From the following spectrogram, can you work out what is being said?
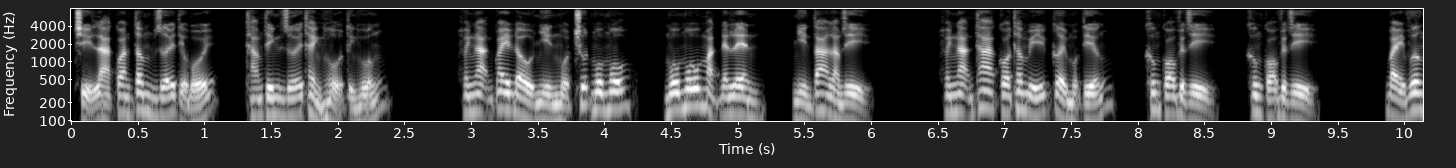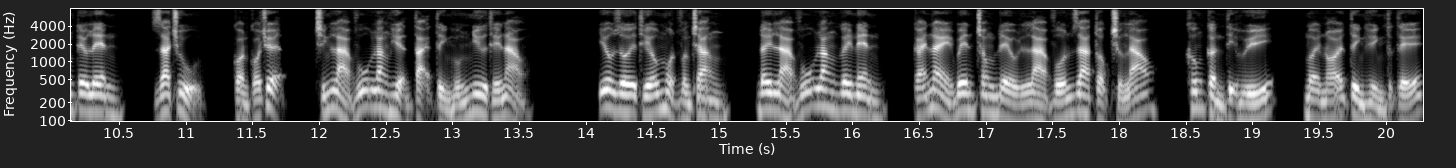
chỉ là quan tâm dưới tiểu bối tham tính dưới thành hộ tình huống. Hoành ngạn quay đầu nhìn một chút mô Mô, mô Mô mặt đen lên nhìn ta làm gì? Hoành ngạn tha có thâm ý cười một tiếng không có việc gì không có việc gì. Bảy vương kêu lên gia chủ còn có chuyện chính là vũ lăng hiện tại tình huống như thế nào? Yêu giới thiếu một vầng trăng đây là vũ lăng gây nên cái này bên trong đều là vốn gia tộc trưởng lão không cần tị húy mời nói tình hình thực tế.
